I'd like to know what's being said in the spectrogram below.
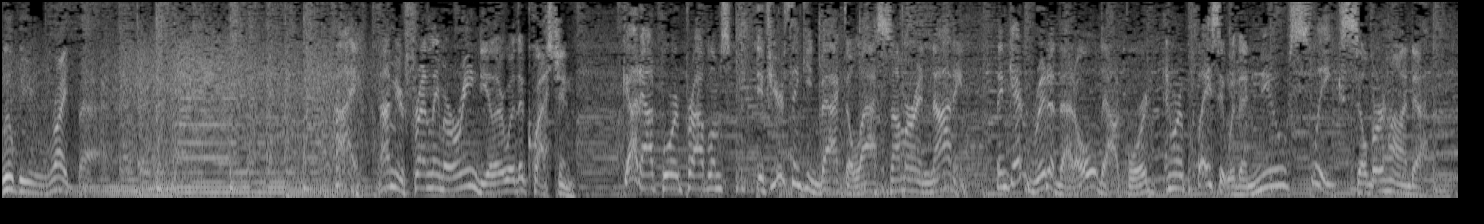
We'll be right back. Hi, I'm your friendly marine dealer with a question. Got outboard problems? If you're thinking back to last summer and nodding, then get rid of that old outboard and replace it with a new, sleek silver Honda.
